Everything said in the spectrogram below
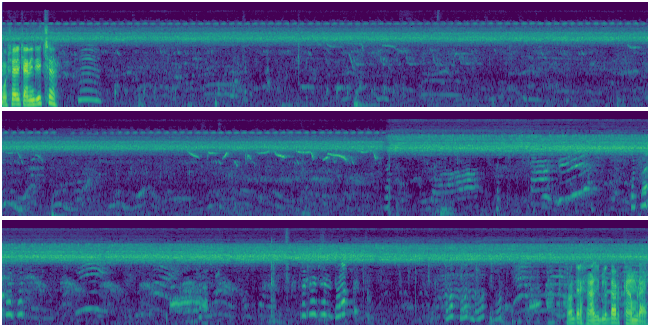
মশারি টানিয়ে দিচ্ছ হুম আমাদের হাঁসগুলো তো আবার কামড়ায়।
